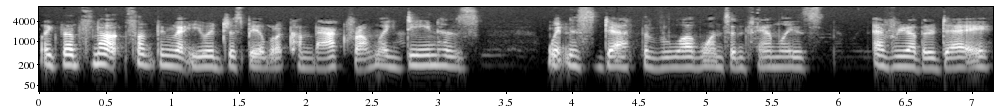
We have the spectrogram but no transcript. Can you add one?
Like that's not something that you would just be able to come back from. Like Dean has witnessed death of loved ones and families every other day.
